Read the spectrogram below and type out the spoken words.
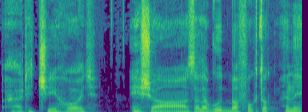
a Ricsi, hogy És az alagútba fogtok menni?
